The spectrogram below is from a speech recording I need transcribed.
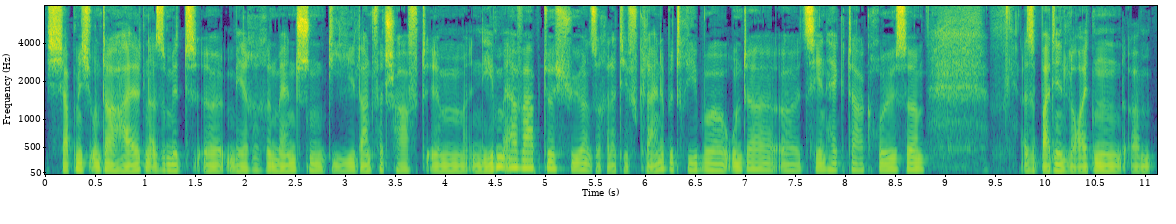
Ich habe mich unterhalten, also mit äh, mehreren Menschen, die Landwirtschaft im Nebenerwerb durchführen, also relativ kleine Betriebe unter äh, 10 Hektar Größe. Also bei den Leuten ähm,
